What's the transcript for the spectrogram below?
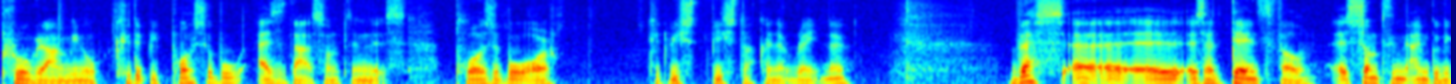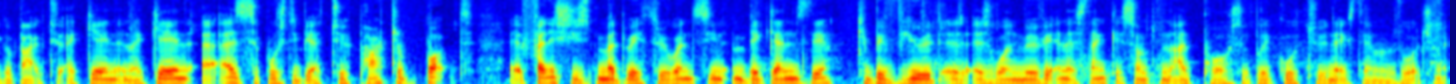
program. You know, could it be possible? Is that something that's plausible or could we be stuck in it right now? This uh, is a dense film. It's something that I'm going to go back to again and again. It is supposed to be a two-parter, but it finishes midway through one scene and begins there. It Could be viewed as, as one movie, and I think it's something I'd possibly go to next time I was watching it.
